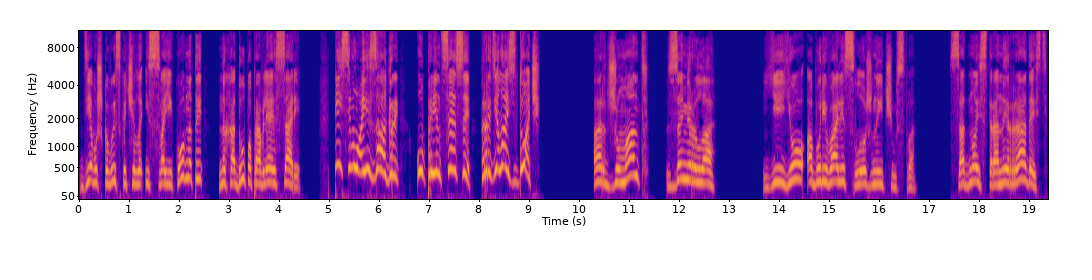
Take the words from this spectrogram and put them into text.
Девушка выскочила из своей комнаты, на ходу поправляя Сари. «Письмо из Агры! У принцессы родилась дочь!» Арджумант замерла. Ее обуревали сложные чувства. С одной стороны, радость,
